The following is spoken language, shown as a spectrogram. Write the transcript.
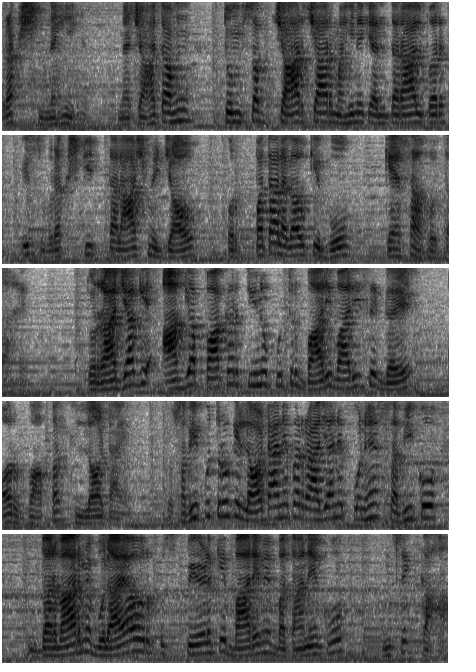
वृक्ष नहीं है। मैं चाहता हूँ तुम सब चार चार महीने के अंतराल पर इस वृक्ष की तलाश में जाओ और पता लगाओ कि वो कैसा होता है। तो राजा की आज्ञा पाकर तीनों पुत्र बारी बारी से गए और वापस लौट आए। तो सभी पुत्रों के लौट आने पर राजा ने पुनः सभी को दरबार में बुलाया और उस पेड़ के बारे में बताने को उनसे कहा।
